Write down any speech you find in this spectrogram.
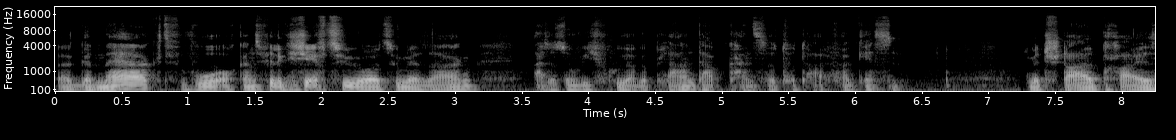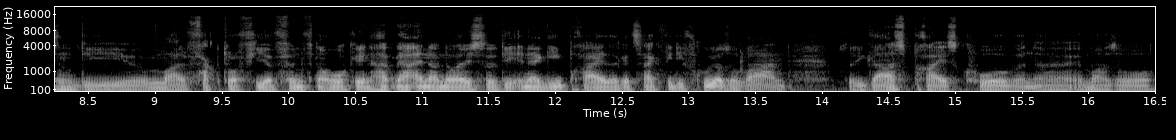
äh, gemerkt, wo auch ganz viele Geschäftsführer zu mir sagen, also so wie ich früher geplant habe, kannst du total vergessen. mit Stahlpreisen, die mal Faktor 4, 5 noch hochgehen, hat mir einer neulich so die Energiepreise gezeigt, wie die früher so waren. So die Gaspreiskurve, ne? immer so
